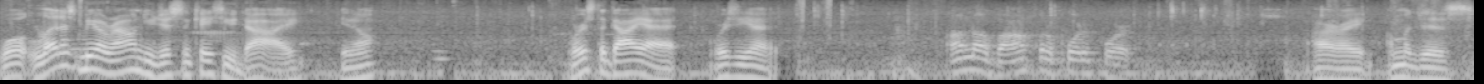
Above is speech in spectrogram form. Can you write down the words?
Well, let us be around you just in case you die, you know? Where's the guy at? Where's he at? I don't know, but I'm gonna port it for it. Alright, I'm gonna just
